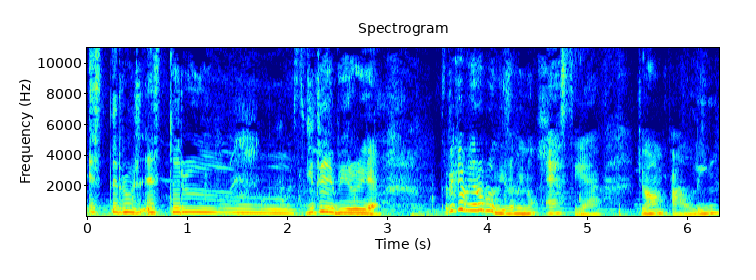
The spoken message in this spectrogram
Esterus esterus gitu ya biru ya? Tapi kan biru belum bisa minum es ya. Cuma paling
